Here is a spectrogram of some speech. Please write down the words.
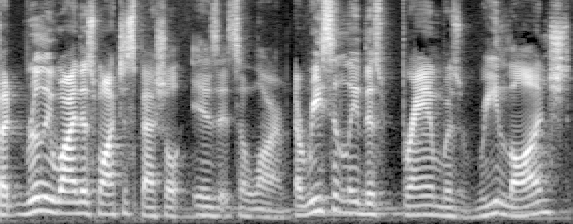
But really why this watch is special is its alarm. Now recently this brand was relaunched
